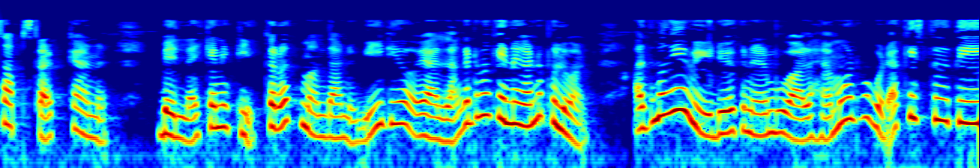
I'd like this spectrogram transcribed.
subscribe කරන්න. bell icon එක click කරොත් මම දාන වීඩියෝ ඔයාලා ළඟටම ගෙන්න ගන්න පුළුවන්. අද මගේ වීඩියෝ එක නරඹුවාලා හැමෝටම ගොඩක් ස්තුතියි.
